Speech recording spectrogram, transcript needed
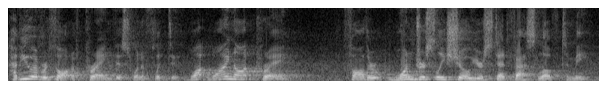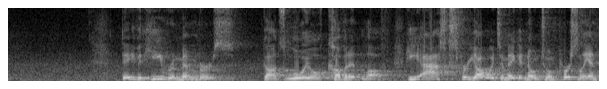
Have you ever thought of praying this when afflicted? Why not pray, Father, wondrously show your steadfast love to me? David, he remembers God's loyal covenant love. He asks for Yahweh to make it known to him personally. And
